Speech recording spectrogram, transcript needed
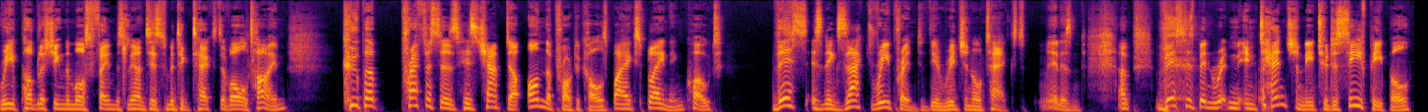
republishing the most famously anti Semitic text of all time, Cooper prefaces his chapter on the protocols by explaining, quote, this is an exact reprint of the original text. It isn't. Um, this has been written intentionally to deceive people.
